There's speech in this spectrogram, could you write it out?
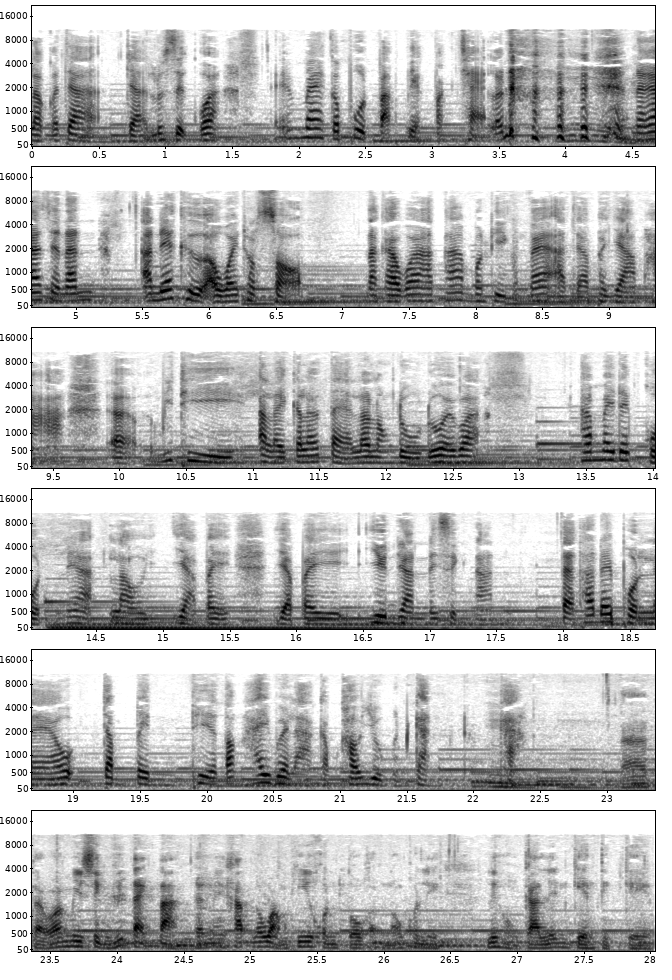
เราก็จะจะรู้สึกว่าเอ๊ะแม่ก็พูดปากเปียกปากแฉะแล้วนะนะคะฉะนั้นอันเนี้ยคือเอาไว้ทดสอบนะคะว่าถ้าบางทีคุณแม่อาจจะพยายามหาเอ่อวิธีอะไรก็แล้วแต่เราลองดูด้วยว่า ถ้าไม่ได้ผลเนี่ยเราอย่าไปอย่าไปยืนยันในสิ่งนั้น แต่ถ้าได้ผลแล้วจำเป็นที่จะต้องให้เวลากับเขาอยู่เหมือนกันค่ะ อืมอ่าแต่ว่ามีสิ่งที่แตกต่างกันไหมครับ ระหว่างพี่คนโตกับน้องคนเล็กเรื่องของการเล่นเกมติดเกม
